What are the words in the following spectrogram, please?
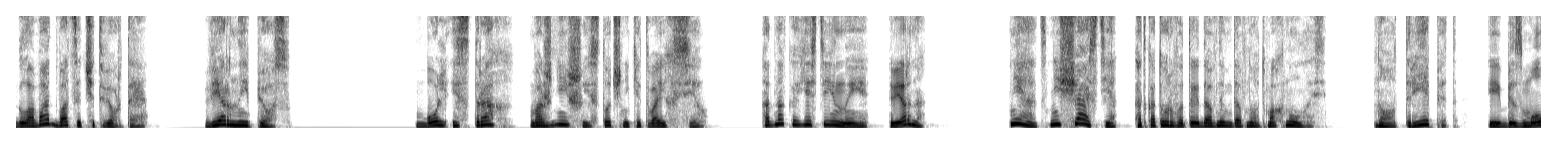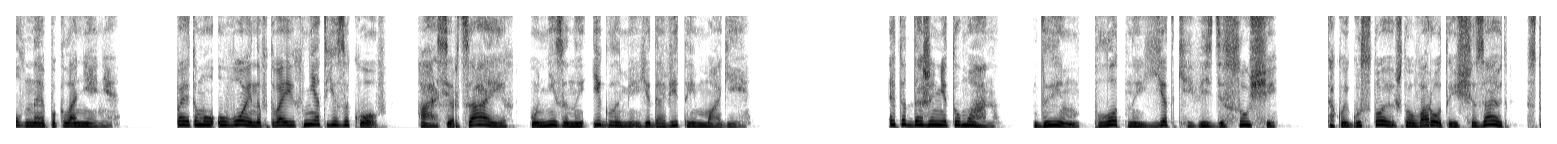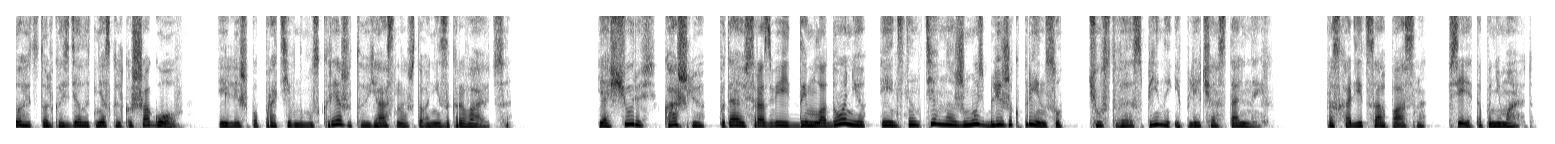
Глава 24. Верный пес. Боль и страх — важнейшие источники твоих сил. Однако есть и иные, верно? Нет, не счастье, от которого ты давным-давно отмахнулась, но трепет и безмолвное поклонение. Поэтому у воинов твоих нет языков, а сердца их унизаны иглами ядовитой магии. Это даже не туман. Дым, плотный, едкий, вездесущий. Такой густой, что ворота исчезают, стоит только сделать несколько шагов, и лишь по противному скрежету ясно, что они закрываются. Я щурюсь, кашляю, пытаюсь развеять дым ладонью и инстинктивно жмусь ближе к принцу, чувствуя спины и плечи остальных. Расходиться опасно, все это понимают.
